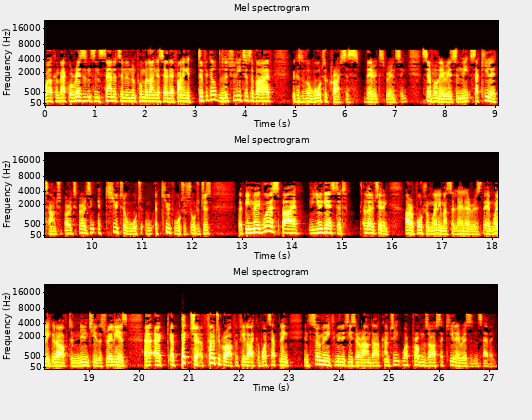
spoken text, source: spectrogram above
Welcome back. Well, residents in Standerton and Mpumalanga say they're finding it difficult, literally, to survive because of the water crisis they're experiencing. Several areas in the Sakhile township are experiencing acute water, acute water shortages that have been made worse by, you guessed it, load shedding. Our reporter Mweli Masilela is there. Mweli, good afternoon to you. This really is a, a, a, picture, a photograph, if you like, of what's happening in so many communities around our country. What problems are Sakhile residents having?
